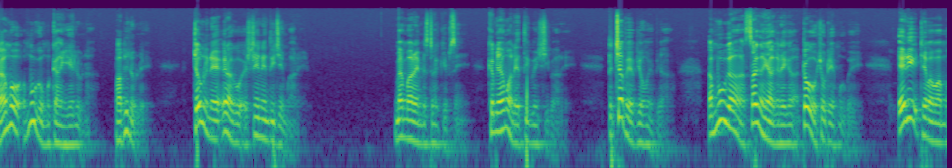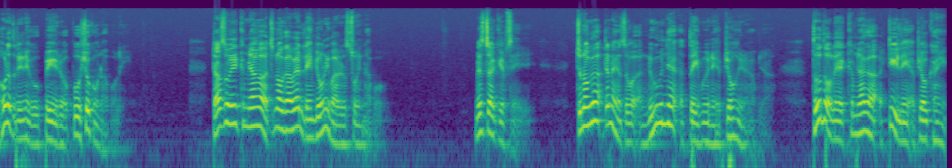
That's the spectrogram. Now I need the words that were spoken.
ဒါမှမဟုတ်အမှုကိုမကန်ရဲလို့လားဘာဖြစ်လို့လဲကျုပ်နေနဲ့အဲ့ဒါကိုအရှင်းလင်းသိချင်ပါတယ်မမ်မာရီမစ္စတာဂစ်ဆင်ခမည်းမလည်းသိခွင့်ရှိပါတယ်တစ်ချက်ပဲပြောမယ်ဗျအမှုကစက္ကန့်ရကလေးကအတော့ကိုရှုပ်တဲ့မှုပဲ အဲ့ဒီအထက်မှာမဟုတ်တဲ့သတင်းတွေကိုပေးရတော့ပိုရှုပ်ကုန်တာပေါ့လေဒါဆိုရင်ခင်ဗျားကကျွန်တော်ကပဲလိန်ပြောနေပါလို့ဆိုနေတာပေါ့မစ္စတာဂစ်ဆင်ကျွန်တော်ကအတက်နိုင်ဆုံးအနူးညံ့အသိမွေးနဲ့ပြောနေတာဗျာသို့တော်လည်းခင်ဗျားကအတိလင်းအပြောခိုင်းရ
